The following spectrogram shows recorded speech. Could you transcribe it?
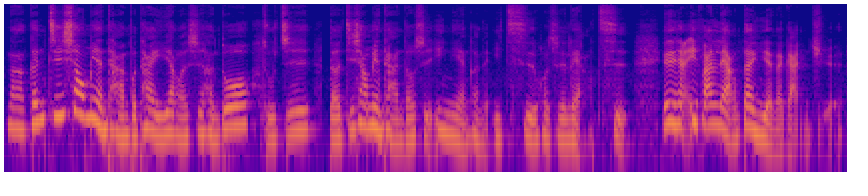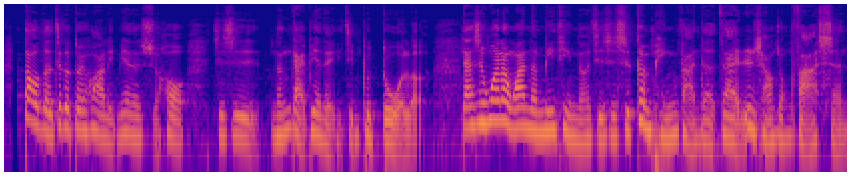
那跟绩效面谈不太一样的是，很多组织的绩效面谈都是一年可能一次或是两次，有点像一翻两瞪眼的感觉。到了这个对话里面的时候，其实能改变的已经不多了。但是 one-on-one 的 meeting 呢，其实是更频繁的在日常中发生，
